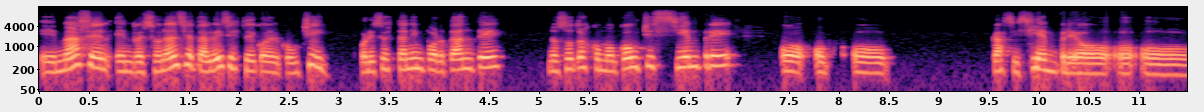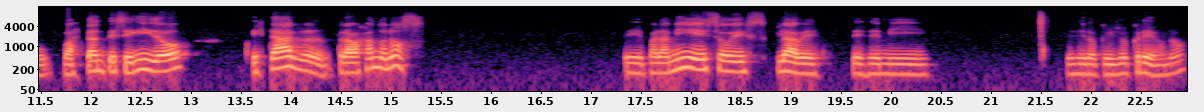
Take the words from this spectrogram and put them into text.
eh, más en, resonancia tal vez estoy con el coachí. Por eso es tan importante nosotros como coaches siempre, o, casi siempre, o bastante seguido, estar trabajándonos. Eh, para mí eso es clave desde mi, desde lo que yo creo, ¿no?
